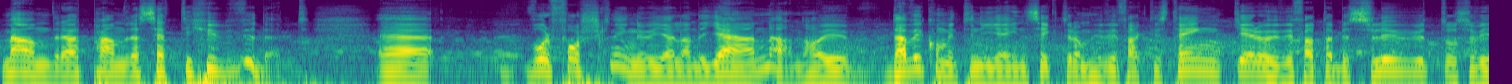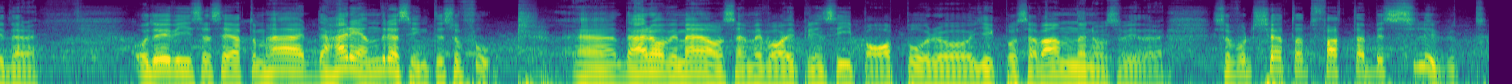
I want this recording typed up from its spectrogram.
med andra, på andra sätt i huvudet? Eh, vår forskning nu gällande hjärnan har ju, där har vi kommit till nya insikter om hur vi faktiskt tänker och hur vi fattar beslut och så vidare. Och det har visat sig att de här, det här ändras inte så fort. Eh, det här har vi med oss sen vi var i princip apor och gick på savannen och så vidare. Så vårt sätt att fatta beslut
